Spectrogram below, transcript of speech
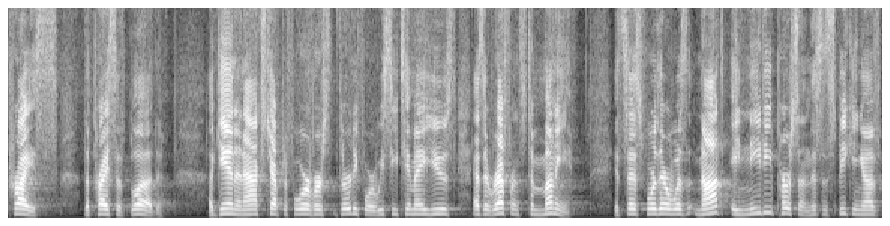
price, the price of blood. Again, in Acts chapter 4, verse 34, we see timē used as a reference to money. It says, For there was not a needy person. This is speaking of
